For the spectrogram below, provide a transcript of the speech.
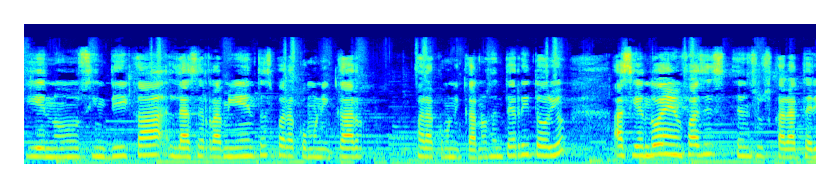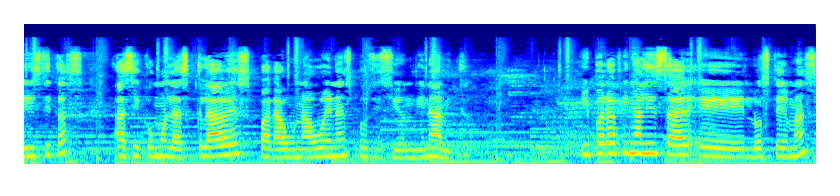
quien nos indica las herramientas para comunicar para comunicarnos en territorio, haciendo énfasis en sus características, así como las claves para una buena exposición dinámica. Y para finalizar eh, los temas,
